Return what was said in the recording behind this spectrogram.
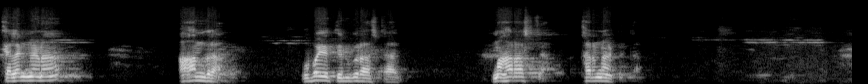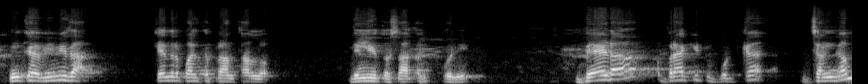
తెలంగాణ ఆంధ్ర ఉభయ తెలుగు రాష్ట్రాలు మహారాష్ట్ర కర్ణాటక ఇంకా వివిధ కేంద్రపాలిత ప్రాంతాల్లో ఢిల్లీతో సహా కలుపుకొని Beda bracket Budka Jangam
